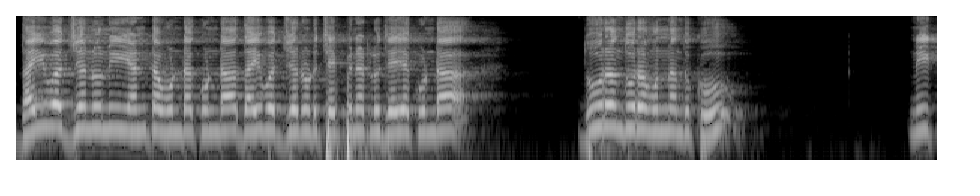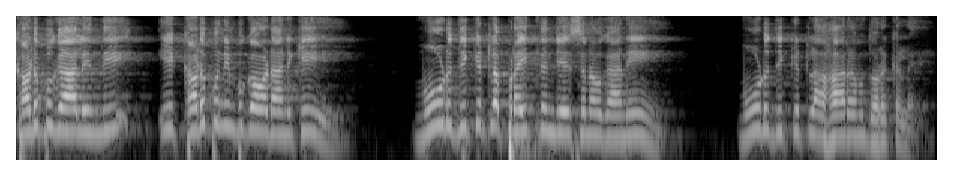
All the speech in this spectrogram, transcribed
దైవజనుని ఎంట ఉండకుండా దైవజనుడు చెప్పినట్లు చేయకుండా దూరం దూరం ఉన్నందుకు నీ కడుపు గాలింది. ఈ కడుపు నింపుకోవడానికి మూడు దిక్కిట్ల ప్రయత్నం చేసినావు కానీ మూడు దిక్కిట్ల ఆహారం దొరకలే.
